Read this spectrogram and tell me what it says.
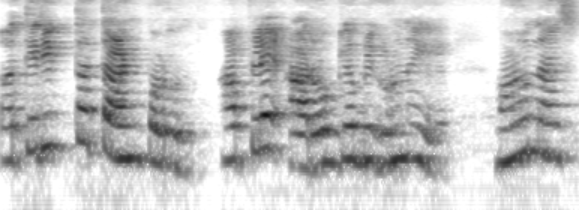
अतिरिक्त ताण पडून आपले आरोग्य बिघडू नये म्हणूनच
